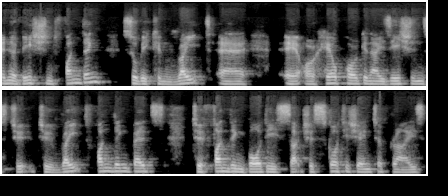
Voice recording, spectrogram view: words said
innovation funding, so we can write uh, uh, or help organisations to, to write funding bids to funding bodies such as Scottish Enterprise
